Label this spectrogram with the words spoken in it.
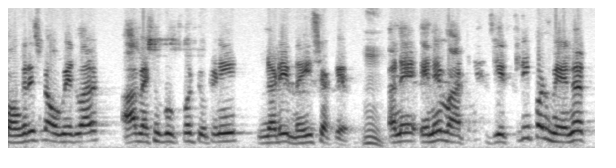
કોંગ્રેસના ઉમેદવાર આ બેઠક ઉપર ચૂંટણી લડી નહીં શકે. અને એને માટે જેટલી પણ મહેનત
